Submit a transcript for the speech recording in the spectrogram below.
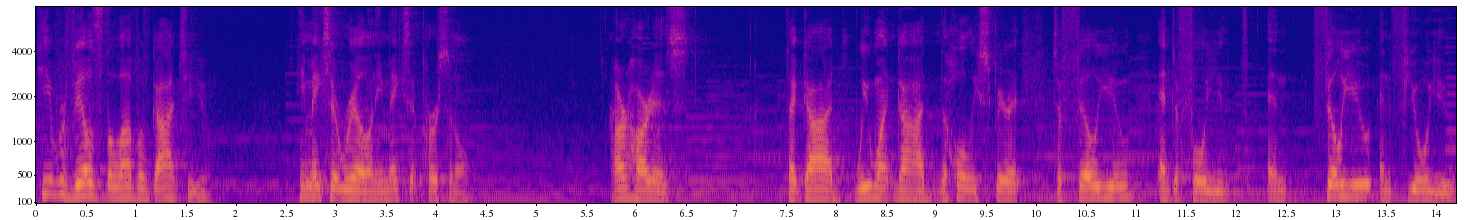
He reveals the love of God to you. He makes it real and He makes it personal. Our heart is that God, we want God, the Holy Spirit, to fill you and to fill you and fill you and fuel you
